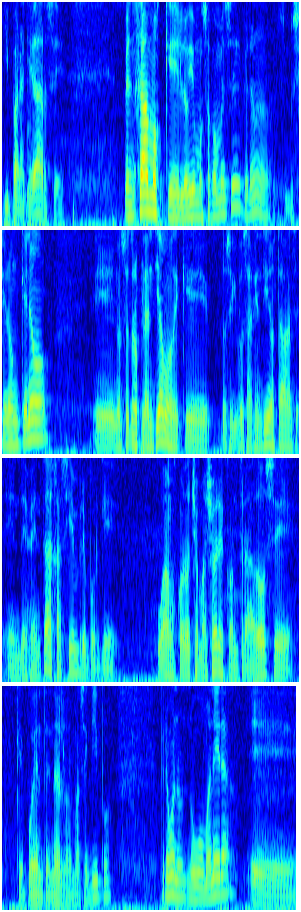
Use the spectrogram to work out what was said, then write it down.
y para quedarse. Pensamos que lo íbamos a convencer, pero no, se pusieron que no. Eh, nosotros planteamos de que los equipos argentinos estaban en desventaja siempre porque jugábamos con 8 mayores contra 12 que pueden tener los demás equipos. Pero bueno, no hubo manera. eh,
